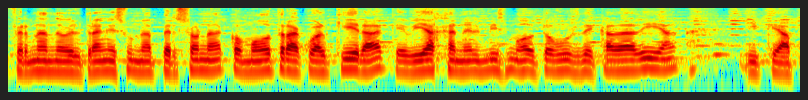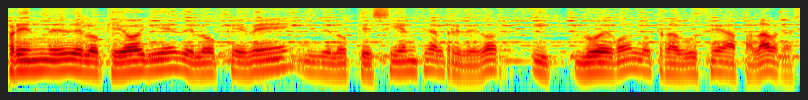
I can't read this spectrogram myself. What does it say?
Fernando Beltrán es una persona como otra cualquiera que viaja en el mismo autobús de cada día y que aprende de lo que oye, de lo que ve y de lo que siente alrededor y luego lo traduce a palabras.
